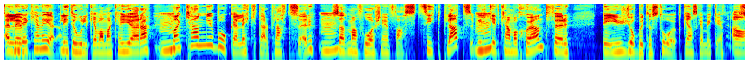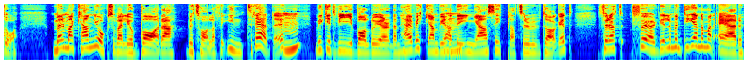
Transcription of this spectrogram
Eller det kan vi göra. Mm. lite olika vad man kan göra. Man kan ju boka läktarplatser så att man får sig en fast sittplats, vilket kan vara skönt för det är ju jobbigt att stå upp ganska mycket. Ja. Så. Men man kan ju också välja att bara betala för inträde, Mm. vilket vi valde att göra den här veckan. Vi hade inga sittplatser överhuvudtaget. För att fördelen med det när man är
